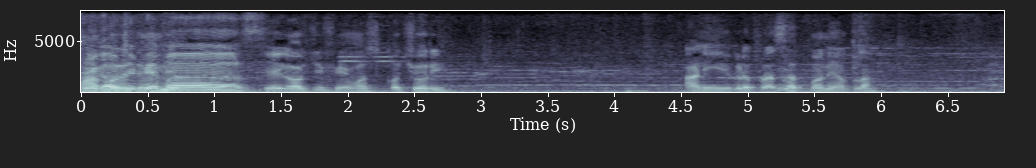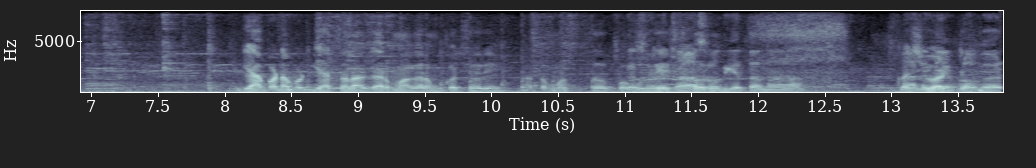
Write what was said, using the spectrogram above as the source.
शेगावची म्हणजे फेमस. शेगावची फेमस कचोरी. आणि इकडे प्रसाद पण आहे आपला. घ्या पटापट घ्या चला गरमागरम कचोरी. आता मस्त बघू टेस्ट करू घेताना कशी वाटते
